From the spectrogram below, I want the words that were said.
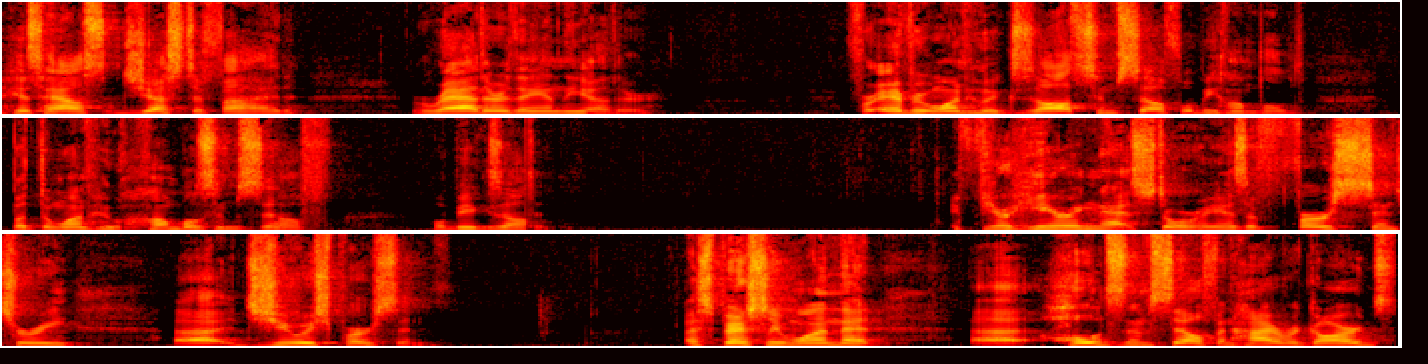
his house justified rather than the other. For everyone who exalts himself will be humbled, but the one who humbles himself will be exalted. if you're hearing that story as a first century uh, Jewish person, especially one that uh, holds themselves in high regards,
